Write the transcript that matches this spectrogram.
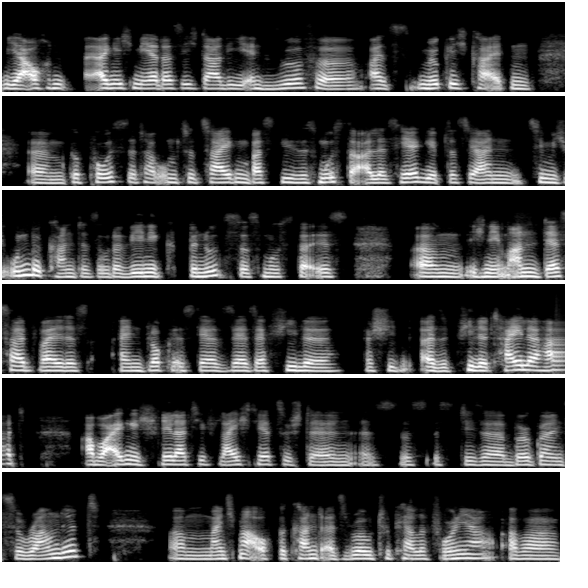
ja auch eigentlich mehr, dass ich da die Entwürfe als Möglichkeiten ähm, gepostet habe, um zu zeigen, was dieses Muster alles hergibt, das ja ein ziemlich unbekanntes oder wenig benutztes Muster ist. Ähm, ich nehme an, deshalb, weil das ein Block ist, der sehr, sehr viele verschiedene, also viele Teile hat, aber eigentlich relativ leicht herzustellen ist. Das ist dieser Burgoyne Surrounded, ähm, manchmal auch bekannt als Road to California, aber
